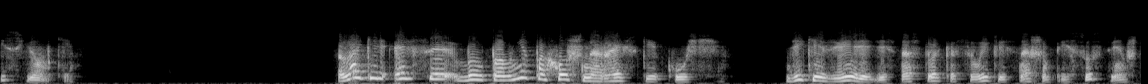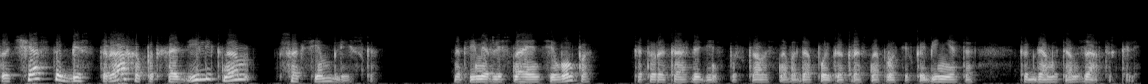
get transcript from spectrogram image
и съемки. Лагерь Эльсы был вполне похож на райские кущи. Дикие звери здесь настолько свыклись с нашим присутствием, что часто без страха подходили к нам совсем близко. Например, лесная антилопа, которая каждый день спускалась на водопой как раз напротив кабинета, когда мы там завтракали.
